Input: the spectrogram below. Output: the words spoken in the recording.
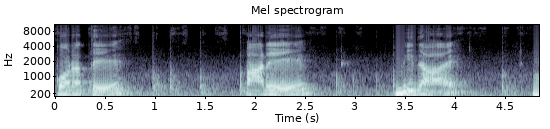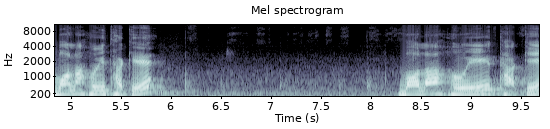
করাতে পারে বিদায় বলা হয়ে থাকে, বলা হয়ে থাকে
